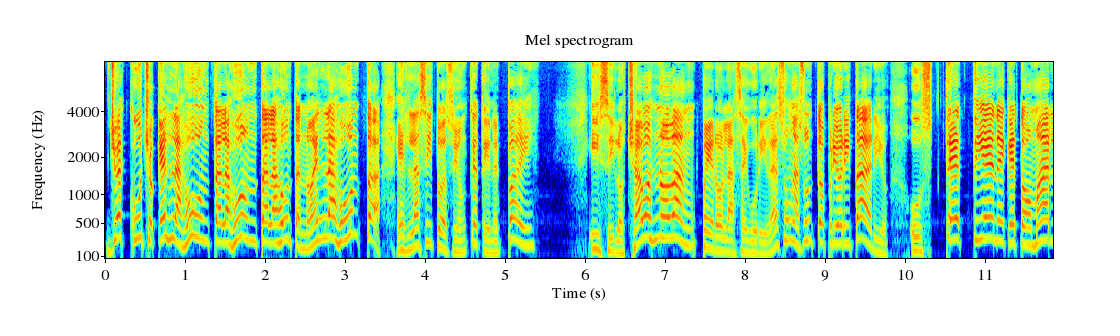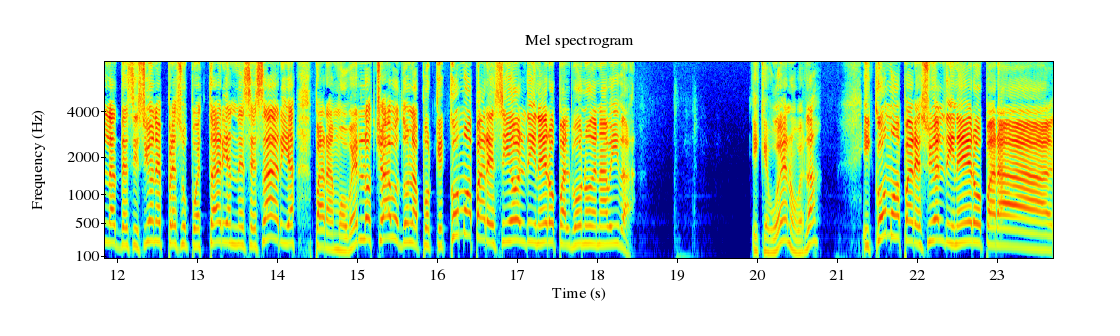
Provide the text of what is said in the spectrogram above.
yo escucho que es la Junta, la Junta, la Junta. No es la Junta, es la situación que tiene el país. Y si los chavos no dan, pero la seguridad es un asunto prioritario, usted tiene que tomar las decisiones presupuestarias necesarias para mover los chavos de un lado. Porque ¿cómo apareció el dinero para el bono de Navidad? Y qué bueno, ¿verdad? ¿Y cómo apareció el dinero para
